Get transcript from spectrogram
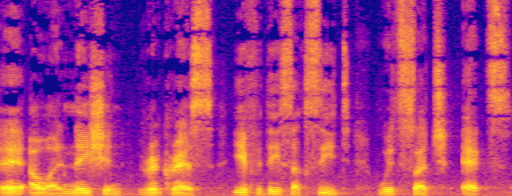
uh, our nation regress if they succeed with such acts.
